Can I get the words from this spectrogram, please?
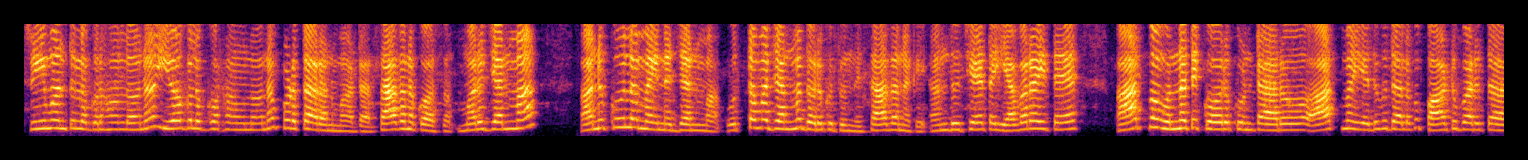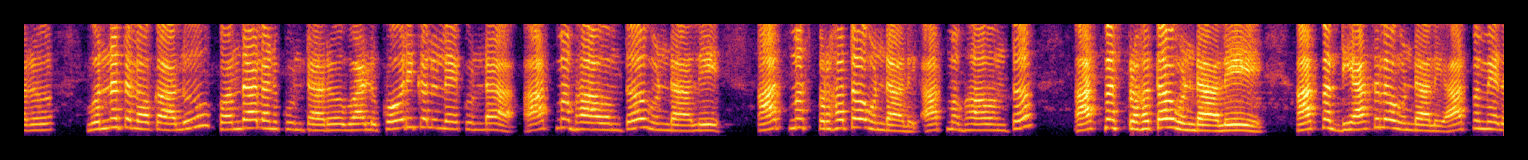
శ్రీమంతుల గృహంలోనో యోగుల గృహంలోనో పుడతారనమాట సాధన కోసం. మరు జన్మ అనుకూలమైన జన్మ ఉత్తమ జన్మ దొరుకుతుంది సాధనకి. అందుచేత ఎవరైతే ఆత్మ ఉన్నతి కోరుకుంటారో ఆత్మ ఎదుగుదలకు పాటుపడతారో ఉన్నత లోకాలు పొందాలనుకుంటారో వాళ్ళు కోరికలు లేకుండా ఆత్మభావంతో ఉండాలి. ఆత్మ స్పృహతో ఉండాలి. ఆత్మభావంతో ఆత్మ స్పృహతో ఉండాలి. ఆత్మ ధ్యాసలో ఉండాలి. ఆత్మ మీద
